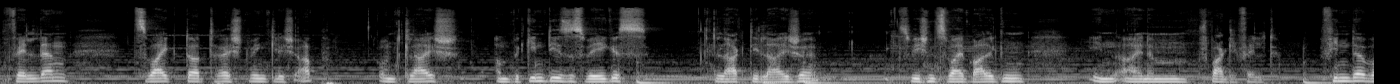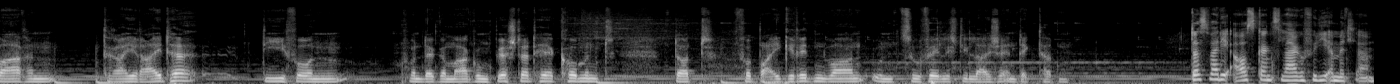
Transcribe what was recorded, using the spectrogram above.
Feldern, zweigt dort rechtwinklig ab und gleich am Beginn dieses Weges lag die Leiche zwischen zwei Balken in einem Spargelfeld. Finder waren drei Reiter, die von, von der Gemarkung Bürstadt herkommend dort vorbeigeritten waren und zufällig die Leiche entdeckt hatten. Das war die Ausgangslage für die Ermittler.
